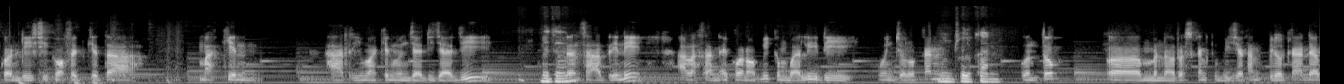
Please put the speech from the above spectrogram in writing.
kondisi COVID kita makin hari makin menjadi-jadi dan saat ini alasan ekonomi kembali dimunculkan Munculkan. untuk uh, meneruskan kebijakan pilkada.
